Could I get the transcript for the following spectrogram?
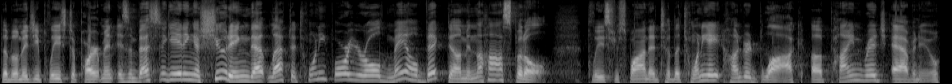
The Bemidji Police Department is investigating a shooting that left a 24-year-old male victim in the hospital. Police responded to the 2800 block of Pine Ridge Avenue,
